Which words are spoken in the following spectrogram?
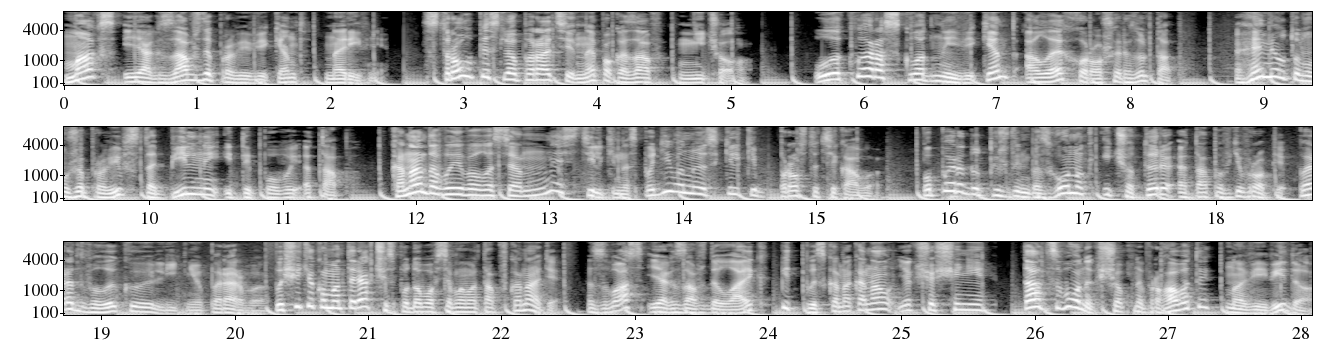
Макс, як завжди, провів вікенд на рівні. Строл після операції не показав нічого. У Леклера складний вікенд, але хороший результат. Гемілтон уже провів стабільний і типовий етап. Канада виявилася не стільки несподіваною, скільки просто цікавою. Попереду тиждень без гонок і чотири етапи в Європі перед великою літньою перервою. Пишіть у коментарях, чи сподобався вам етап в Канаді. З вас, як завжди, лайк, підписка на канал, якщо ще ні, та дзвоник, щоб не прогавити нові відео.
